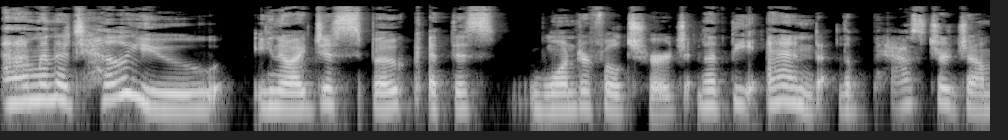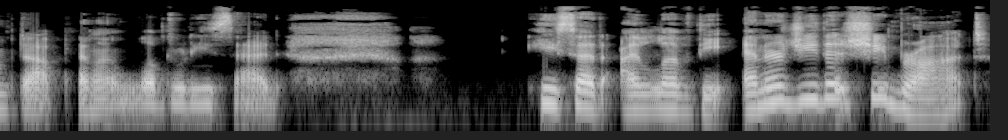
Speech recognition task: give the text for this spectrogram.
And I'm going to tell you, you know, I just spoke at this wonderful church, and at the end, the pastor jumped up and I loved what he said. He said, I love the energy that she brought,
